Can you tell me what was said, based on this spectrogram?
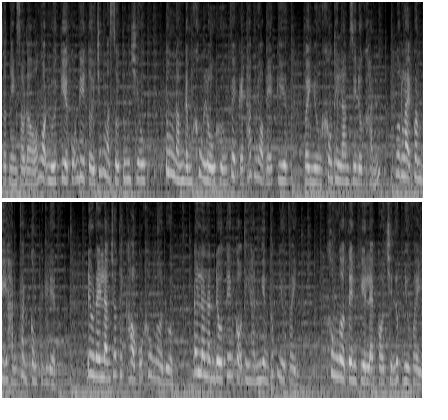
Rất nhanh sau đó, ngọn núi kia cũng đi tới trước mặt rồi tung chiêu, tung nắm đấm khổng lồ hướng về cái tháp nhỏ bé kia, vậy nhưng không thể làm gì được hắn, ngược lại còn bị hắn phản công kịch liệt. Điều này làm cho Thạch Hào cũng không ngờ được, đây là lần đầu tiên cậu thấy hắn nghiêm túc như vậy. Không ngờ tên kia lại có chiến lực như vậy,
